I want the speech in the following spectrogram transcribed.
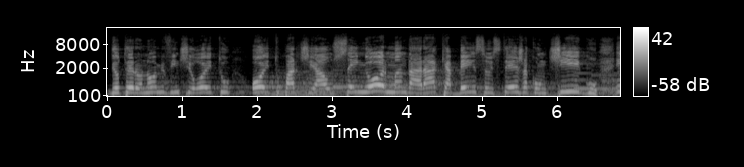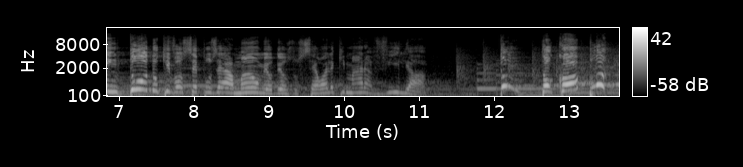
Deuteronômio 28, 8, parte A. O Senhor mandará que a bênção esteja contigo em tudo que você puser a mão, meu Deus do céu. Olha que maravilha. Tum, tocou, plum.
